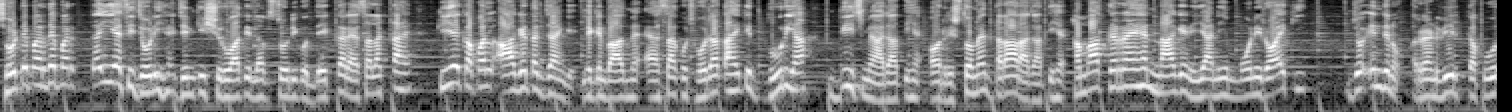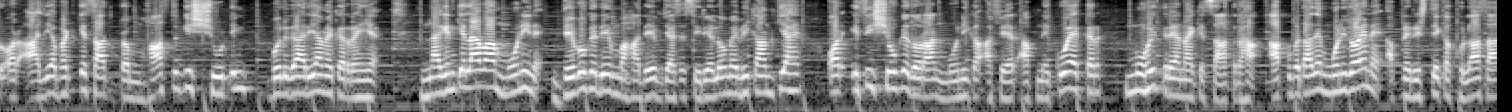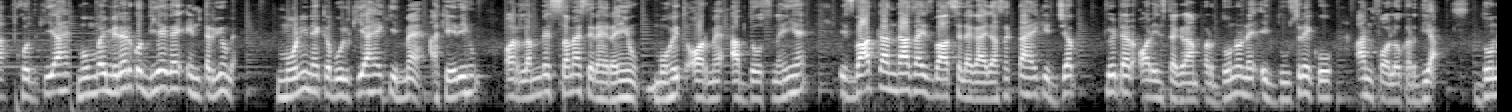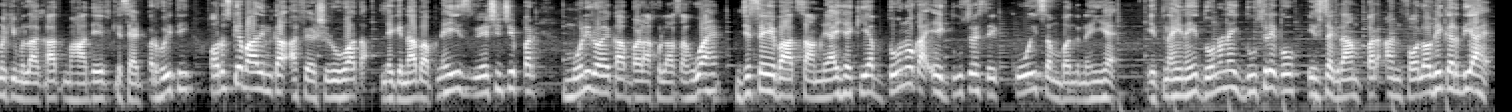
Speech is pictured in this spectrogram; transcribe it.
छोटे पर्दे पर कई ऐसी जोड़ी हैं जिनकी शुरुआती लव स्टोरी को देखकर ऐसा लगता है कि ये कपल आगे तक जाएँगे, लेकिन बाद में ऐसा कुछ हो जाता है कि दूरियाँ बीच में आ जाती हैं और रिश्तों में दरार आ जाती है हम बात कर रहे हैं नागिन, यानी मोनी रॉय की, जो इन दिनों रणवीर कपूर और आलिया भट्ट के साथ ब्रह्मास्त्र की शूटिंग बुल्गारिया में कर रही हैं। नागिन के अलावा मोनी ने देवो के देव महादेव जैसे सीरियलों में भी काम किया है और इसी शो के दौरान मोनी का अफेयर अपने को एक्टर मोहित रैना के साथ रहा। आपको बता दें, मोनी रॉय ने अपने रिश्ते का खुलासा खुद किया है। मुंबई मिरर को दिए गए इंटरव्यू में मोनी ने कबूल किया है कि मैं अकेली हूँ और लंबे समय से रह रही हूँ। मोहित और मैं अब दोस्त नहीं है। इस बात का अंदाज़ा इस बात से लगाया जा सकता है कि जब ट्विटर और इंस्टाग्राम पर दोनों ने एक दूसरे को अनफॉलो कर दिया, दोनों की मुलाकात महादेव के सेट पर हुई थी और उसके बाद इनका अफेयर शुरू हुआ था। लेकिन अब अपने ही इस रिलेशनशिप पर मोनी रॉय का बड़ा खुलासा हुआ है, जिससे ये बात सामने आई है कि अब दोनों का एक दूसरे से कोई संबंध नहीं है। इतना ही नहीं, दोनों ने एक दूसरे को इंस्टाग्राम पर अनफॉलो भी कर दिया है।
